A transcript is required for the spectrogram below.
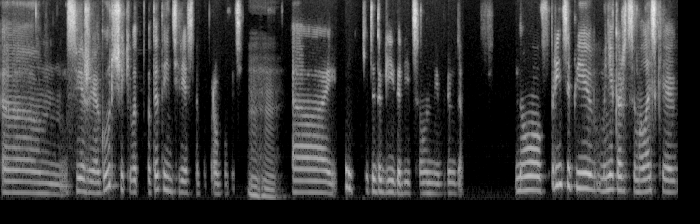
э, свежие огурчики. Вот, вот это интересно попробовать. Mm-hmm. А, какие-то другие традиционные блюда. Но, в принципе, мне кажется, малайская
